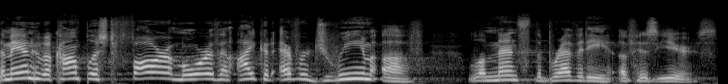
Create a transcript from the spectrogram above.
The man who accomplished far more than I could ever dream of laments the brevity of his years.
